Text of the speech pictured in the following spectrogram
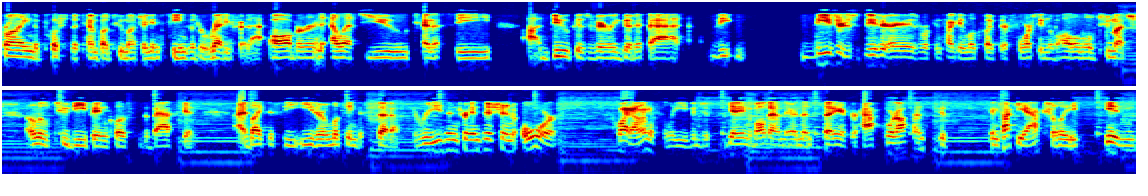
trying to push the tempo too much against teams that are ready for that. Auburn, LSU, Tennessee, uh, Duke is very good at that. The these are just, these are areas where Kentucky looks like they're forcing the ball a little too much, a little too deep in close to the basket. I'd like to see either looking to set up threes in transition or, quite honestly, even just getting the ball down there and then setting up your half court offense because Kentucky actually in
